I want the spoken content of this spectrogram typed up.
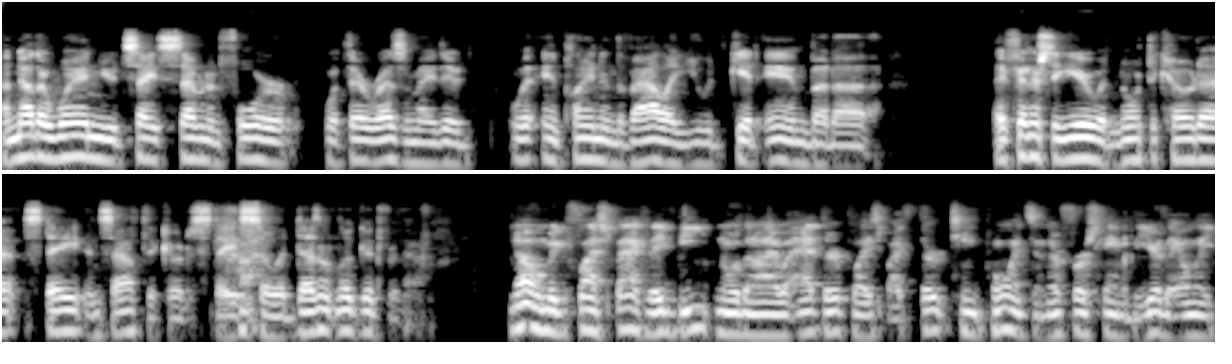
another win, you'd say seven and four with their resume, dude. In playing in the Valley, you would get in, but uh, they finished the year with North Dakota State and South Dakota State, so it doesn't look good for them. No, when we can flash back, they beat Northern Iowa at their place by 13 points in their first game of the year. They only,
